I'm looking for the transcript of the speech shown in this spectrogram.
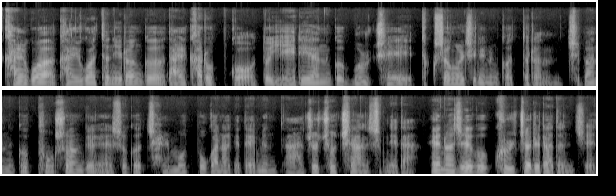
칼과 가위 같은 이런 그 날카롭고 또 예리한 그 물체의 특성을 지니는 것들은 집안 그 풍수 환경에서 그 잘못 보관하게 되면 아주 좋지 않습니다. 에너지의 그 굴절이라든지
